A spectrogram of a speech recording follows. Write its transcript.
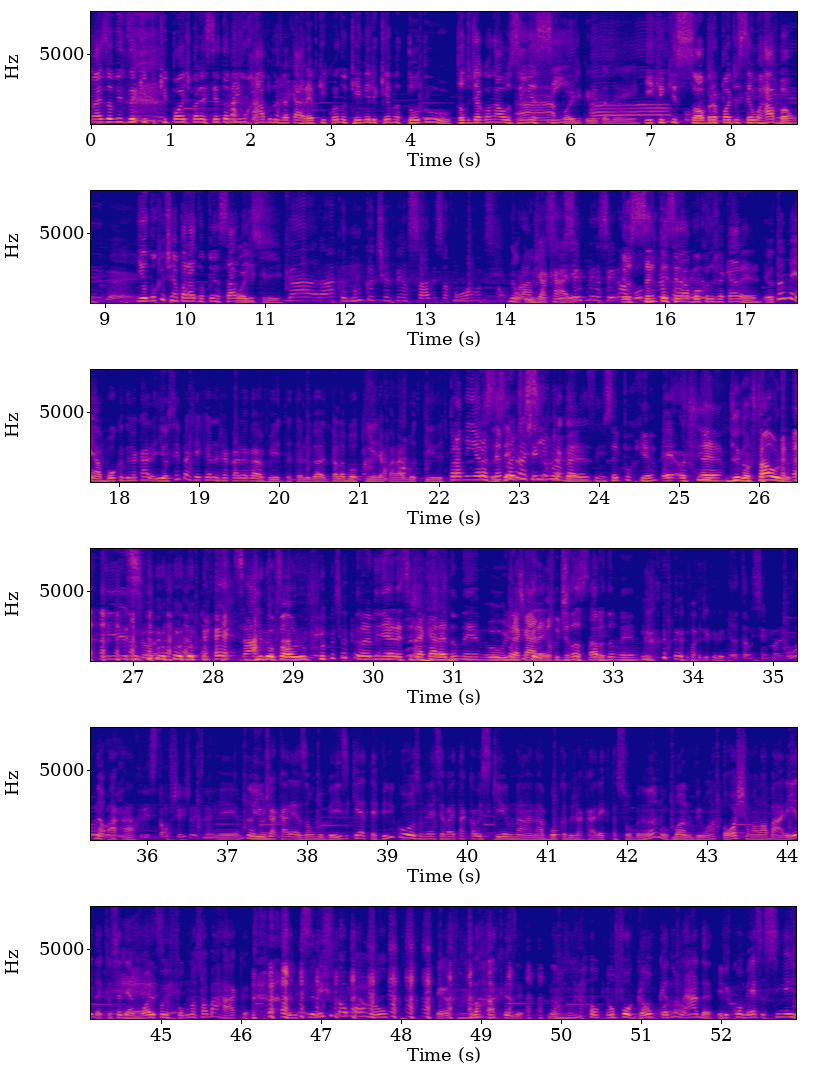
Mas eu ouvi dizer que, que pode parecer também o rabo do jacaré, porque quando queima, ele queima todo, todo diagonalzinho Ah, assim. pode crer também. E que o que sobra pode ser o rabão. E eu nunca tinha parado pra pensar Pode nisso. crer. Caraca, nunca tinha pensado dessa forma. Cristão. Não, o mim, jacaré- Eu sempre pensei na Eu boca sempre do pensei na jacaré. boca do jacaré. Eu também, a boca do jacaré. E eu sempre achei que era um jacaré gaveta, tá ligado? Aquela boquinha de aparar goteiras. Pra mim era sempre, sempre a de achei que era um cima, jacaré velho. assim. Não sei porquê. É, assim, É. dinossauro? Isso, é, exato. Dinossauro. Pra mim era esse jacaré do meme. O Pode jacaré, crer. o dinossauro do meme. Pode crer. Eu também sempre imaginei. Pô, Não, a- a- o cristão cheio de. É, não, e o jacarezão do Basic é até perigoso, né? Você vai tacar o isqueiro na, na boca do jacaré que tá sobrando, mano, vira uma tocha, uma labareda, que se você der É, mole, põe fogo na sua barraca. Você não precisa nem chutar o pau, não. Pega fogo na barraca, Zé. Na moral. É um fogão, porque é do nada. Ele começa assim, aí...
